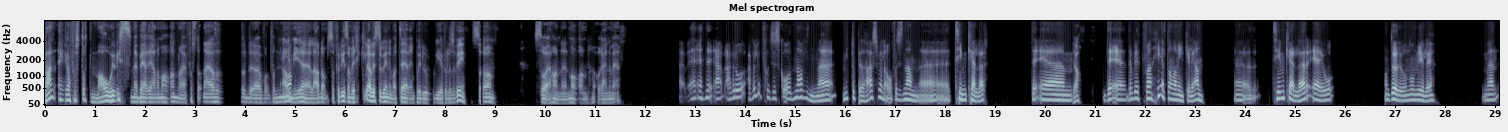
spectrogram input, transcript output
men jeg har forstått maoisme bedre gjennom han, og jeg har Nei, altså har fått mye, Ja mye lærdom. Så for de som virkelig har lyst til å gå inn i materien på ideologi og filosofi, så, så er han en mann å regne med. Jeg, jeg, jeg, vil, jeg vil faktisk òg nevne Midt oppi det her så vil jeg faktisk nevne eh, Tim Keller. Det er, Ja. det er Det blir fra en helt annen vinkel igjen. Eh, Tim Keller er jo Han døde jo nå nylig. Men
